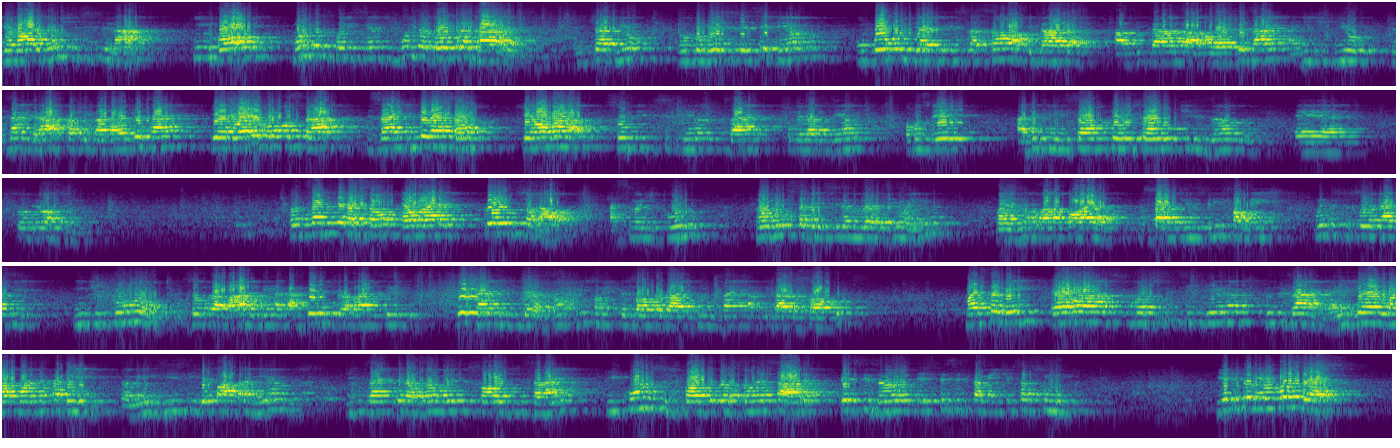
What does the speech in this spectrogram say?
ele é uma área multidisciplinar que envolve muitos conhecimentos de muitas outras áreas. A gente já viu no começo desse evento um pouco de administração aplicada, aplicada ao web design, a gente viu design gráfico aplicado ao web design, e agora eu vou mostrar design de interação, que é uma subdisciplina do design, ou melhor dizendo, vamos ver a definição que eu estou utilizando é, sobre o assunto. Então, design de interação é uma área profissional, acima de tudo, não muito estabelecida no Brasil ainda, mas lá fora, nos Estados Unidos principalmente, muitas pessoas já se intitulam o seu trabalho, tem na carteira de trabalho ser design de interação, principalmente o pessoal que trabalha com design aplicado a softwares, mas também é uma, uma subdisciplina do design, aí já é o lado mais acadêmico. Também existem departamentos de design de interação dentro de escolas de design e cursos de pós-graduação nessa área, pesquisando especificamente esse assunto. E aqui também é um processo,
